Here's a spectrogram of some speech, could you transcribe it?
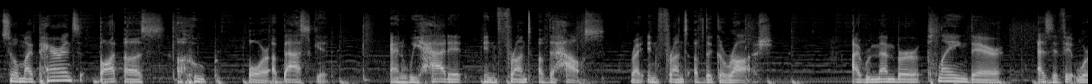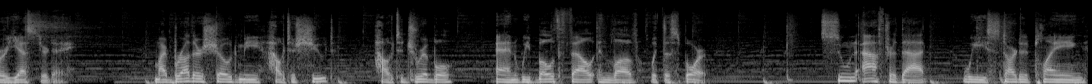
So my parents bought us a hoop or a basket, and we had it in front of the house, right in front of the garage. I remember playing there as if it were yesterday. My brother showed me how to shoot, how to dribble, and we both fell in love with the sport. Soon after that, we started playing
